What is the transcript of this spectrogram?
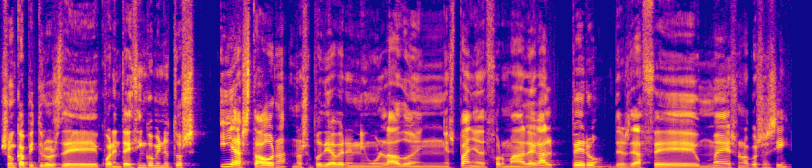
Son capítulos de 45 minutos y hasta ahora no se podía ver en ningún lado en España de forma legal, pero desde hace un mes, una cosa así,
